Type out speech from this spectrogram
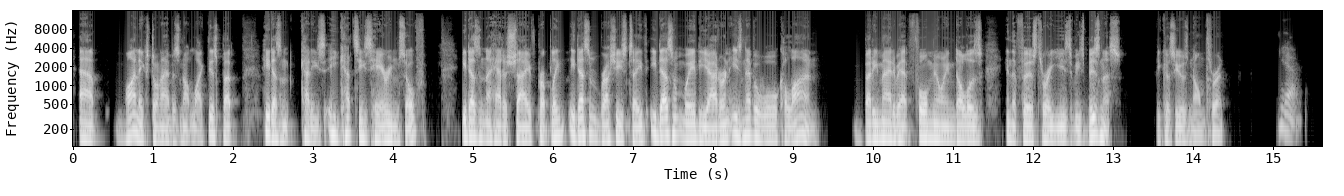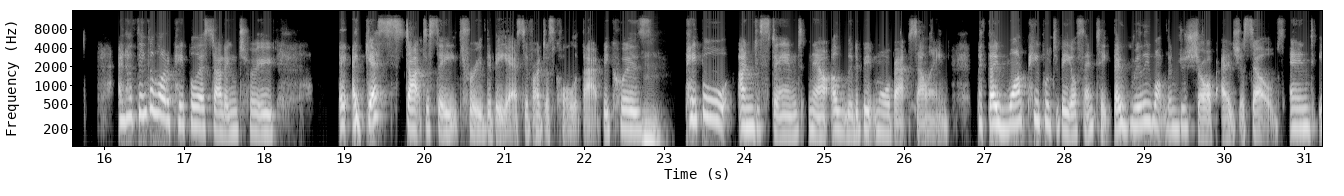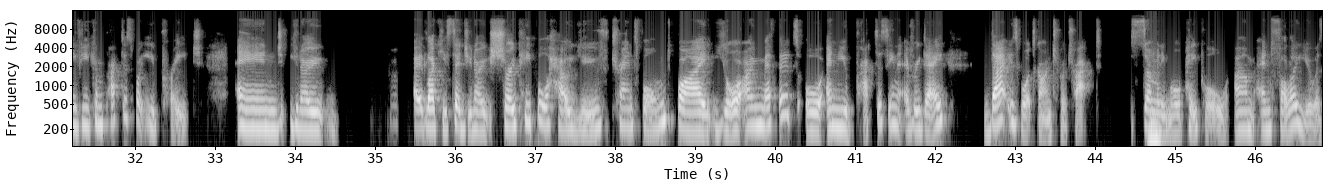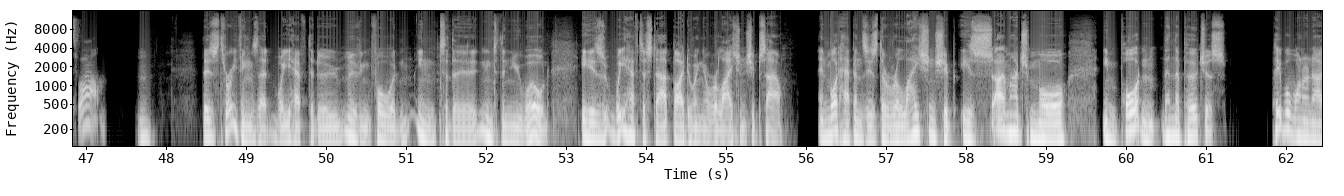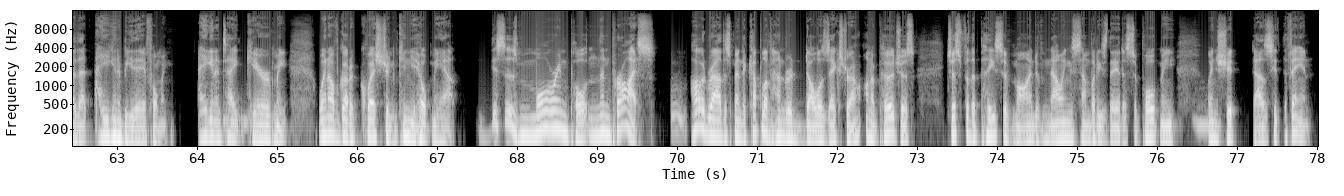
Uh, my next door neighbour's not like this, but he doesn't cut his he cuts his hair himself. He doesn't know how to shave properly. He doesn't brush his teeth. He doesn't wear deodorant. He's never wore cologne but he made about $4 million in the first three years of his business because he was non threat. Yeah. And I think a lot of people are starting to, I guess, start to see through the BS, if I just call it that, because mm. People understand now a little bit more about selling, but they want people to be authentic. They really want them to show up as yourselves. And if you can practice what you preach and, you know, like you said, you know, show people how you've transformed by your own methods or and you're practicing it every day, that is what's going to attract so mm. many more people um, and follow you as well. Mm. There's three things that we have to do moving forward into the into the new world is we have to start by doing a relationship sale. And what happens is the relationship is so much more important than the purchase. People want to know that are you going to be there for me? Are you going to take care of me? When I've got a question, can you help me out? This is more important than price. Mm. I would rather spend a couple of hundred dollars extra on a purchase just for the peace of mind of knowing somebody's there to support me when shit does hit the fan.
